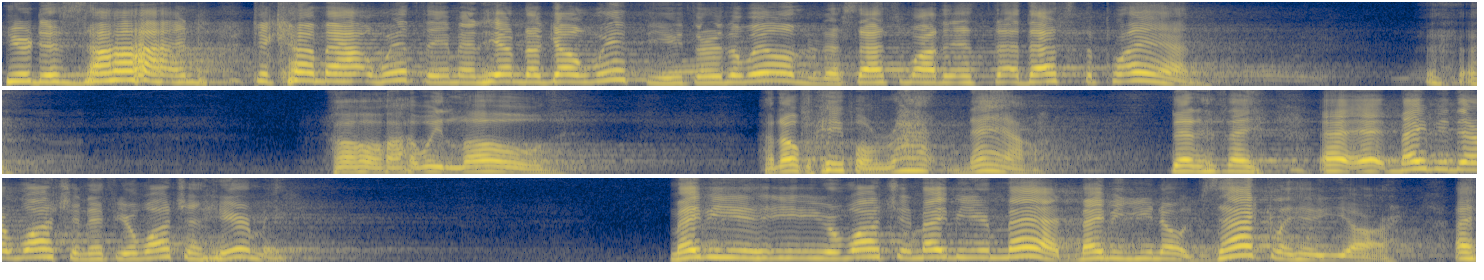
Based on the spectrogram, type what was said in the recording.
You're designed to come out with Him and Him to go with you through the wilderness. That's what that's the plan. oh, we loathe. I know people right now that if they, uh, uh, maybe they're watching. If you're watching, hear me. Maybe you, are watching, maybe you're mad. Maybe you know exactly who you are. Uh,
